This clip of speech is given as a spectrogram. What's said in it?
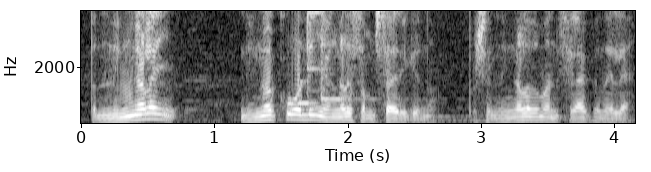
അപ്പം നിങ്ങളെ നിങ്ങൾക്ക് വേണ്ടി ഞങ്ങൾ സംസാരിക്കുന്നു. പക്ഷെ നിങ്ങളത് മനസ്സിലാക്കുന്നില്ല.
